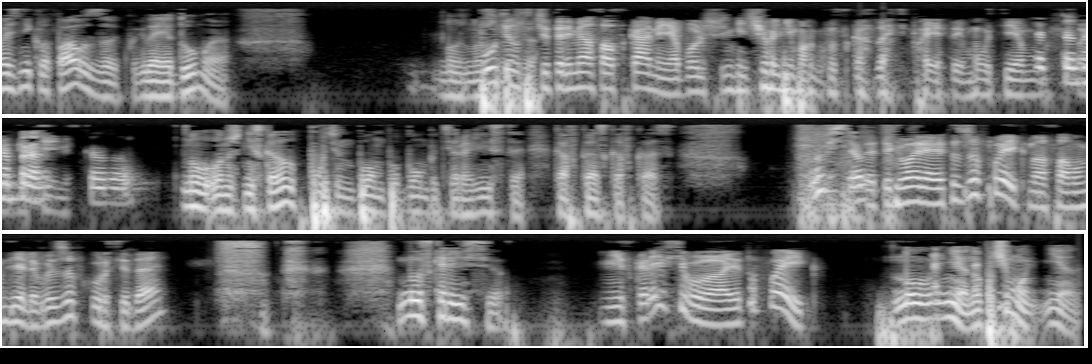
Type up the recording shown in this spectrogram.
возникла пауза, когда я думаю. Ну, нужно Путин же- с четырьмя сосками, я больше ничего не могу сказать по этому тему. Это напрасно теме. сказал. Ну, он же не сказал Путин, бомба, бомба, террористы, Кавказ, Кавказ. Ну все. Кстати говоря, это же фейк на самом деле, вы же в курсе, да? Ну, скорее всего. Не скорее всего, а это фейк. Ну, не, ну почему? Не,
